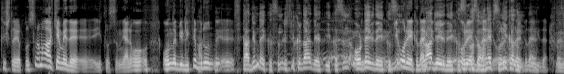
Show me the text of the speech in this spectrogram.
kışla yapılsın ama AKM de e, yıkılsın. Yani o o- onunla birlikte bunun e, Stadyum da yıkılsın, Lütfi Kırdar da yıkılsın, orada evi de yıkılsın. oraya kadar Radyo evi de yıkılsın. oraya o zaman kadar- hepsini oraya- yıkalım. oraya kadar Evet. gider. Evet.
